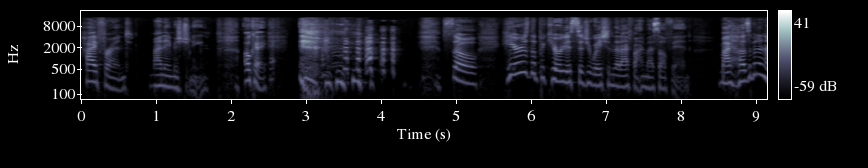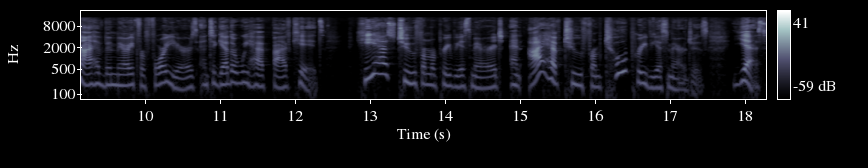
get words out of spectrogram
Hi, friend. My name is Janine. Okay. so here's the precarious situation that I find myself in. My husband and I have been married for four years, and together we have five kids. He has two from a previous marriage, and I have two from two previous marriages. Yes,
